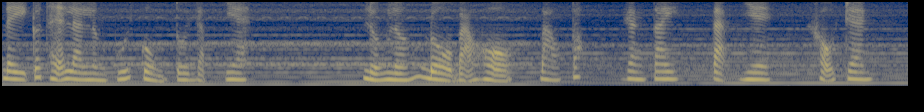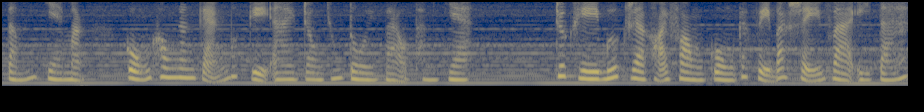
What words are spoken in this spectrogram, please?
đây có thể là lần cuối cùng tôi gặp gia. Lượng lớn đồ bảo hộ bao tóc, găng tay, tạp dề, khẩu trang, tấm che mặt cũng không ngăn cản bất kỳ ai trong chúng tôi vào thăm cha trước khi bước ra khỏi phòng cùng các vị bác sĩ và y tá,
